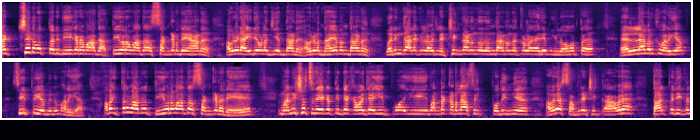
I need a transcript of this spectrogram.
ലക്ഷണമൊത്തൊരു ഭീകരവാദ തീവ്രവാദ സംഘടനയാണ്. അവരുടെ ഐഡിയോളജി എന്താണ്? അവരുടെ നയം എന്താണ്? വരും കാലങ്ങളിൽ അവർ ലക്ഷ്യം കാണുന്നത് എന്താണെന്നൊക്കെയുള്ള കാര്യം ഈ ലോകത്ത് എല്ലാവർക്കും അറിയാം. സി പി എമ്മിനും അറിയാം. അപ്പോൾ ഇത്രമാത്രം തീവ്രവാദ സംഘടനയെ മനുഷ്യ സ്നേഹത്തിന്റെ കവച ഈ ഈ വർണക്കടലാസിൽ പൊതിഞ്ഞ് അവരെ സംരക്ഷിക്കുക അവരെ താല്പര്യങ്ങൾ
